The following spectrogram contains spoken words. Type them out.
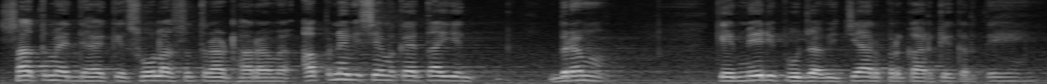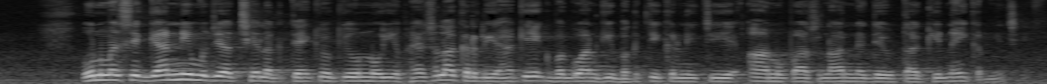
सातवें अध्याय के सोलह, सत्रह, अठारह में अपने विषय में कहता है, ये ब्रह्म के मेरी पूजा भी चार प्रकार के करते हैं। उनमें से ज्ञानी मुझे अच्छे लगते हैं, क्योंकि उन्होंने ये फैसला कर लिया कि एक भगवान की भक्ति करनी चाहिए आन उपासना अन्य देवता की नहीं करनी चाहिए।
